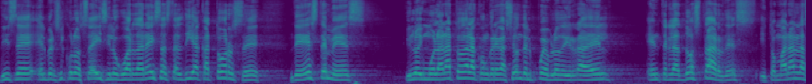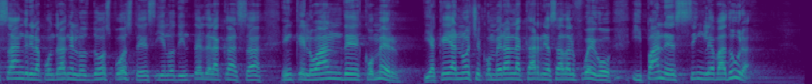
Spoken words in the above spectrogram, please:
Dice el versículo 6, y lo guardaréis hasta el día 14 de este mes y lo inmolará toda la congregación del pueblo de Israel entre las dos tardes y tomarán la sangre y la pondrán en los dos postes y en los dintel de la casa en que lo han de comer. Y aquella noche comerán la carne asada al fuego y panes sin levadura.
